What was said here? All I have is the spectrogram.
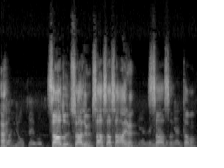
Heh. Allah yol kayboldu. Sağa dön, sağa dönün. Sağ sağ sağ aynen. Geldim, sağ geldim, sağ. geldim. Tamam.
